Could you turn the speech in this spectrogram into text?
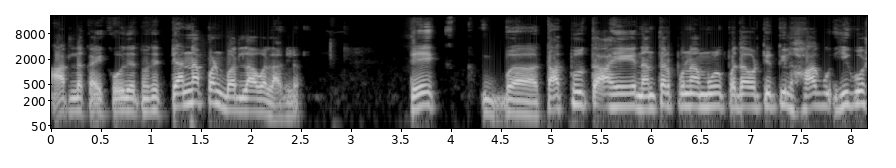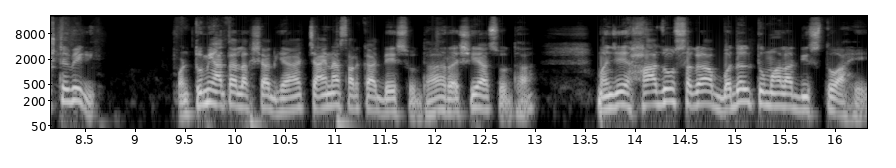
आतलं काही कळू देत नव्हते. त्यांना पण बदलावं लागलं. ते ब- तात्पुरतं आहे नंतर पुन्हा मूळ पदावरती येतील हा ही गोष्ट वेगळी. पण तुम्ही आता लक्षात घ्या चायनासारखा देश सुद्धा रशिया सुद्धा म्हणजे हा जो सगळा बदल तुम्हाला दिसतो आहे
